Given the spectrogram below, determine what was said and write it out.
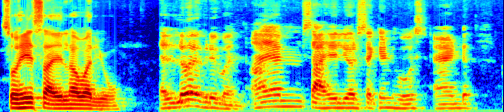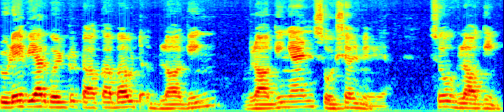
So, hey Sahil, how are you? Hello everyone, I am Sahil, your second host, and today we are going to talk about blogging, vlogging, and social media. So, vlogging.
